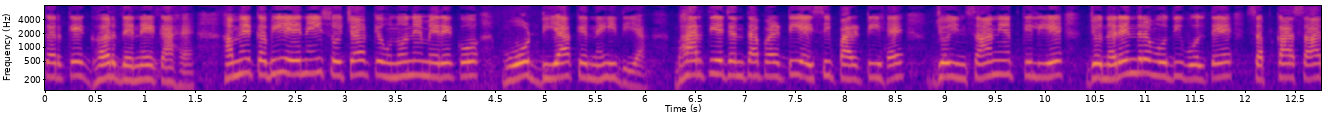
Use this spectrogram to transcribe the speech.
करके घर देने का है। हमने कभी ये नहीं सोचा कि उन्होंने मेरे को वोट दिया कि नहीं दिया। भारतीय जनता पार्टी ऐसी पार्टी है जो इंसानियत के लिए, जो नरेंद्र मोदी बोलते सबका साथ,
